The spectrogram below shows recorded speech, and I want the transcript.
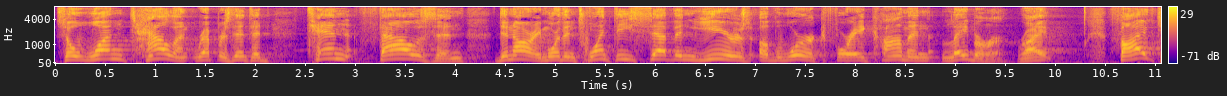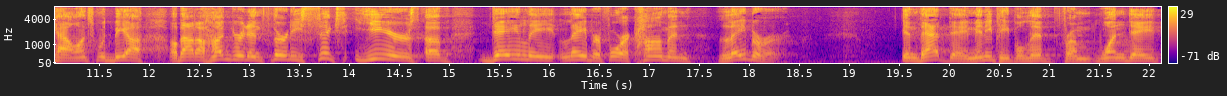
So one talent represented 10,000 denarii, more than 27 years of work for a common laborer, right? Five talents would be a, about 136 years of daily labor for a common laborer. In that day, many people lived from one day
